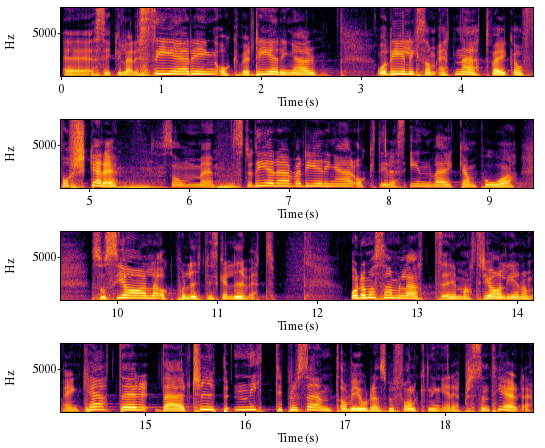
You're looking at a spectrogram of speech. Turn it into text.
eh, sekularisering och värderingar. Och det är liksom ett nätverk av forskare som eh, studerar värderingar och deras inverkan på sociala och politiska livet. Och de har samlat eh, material genom enkäter där typ 90 procent av jordens befolkning är representerade.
